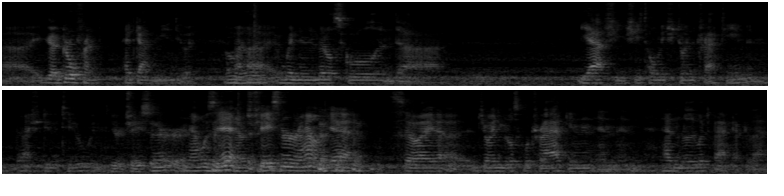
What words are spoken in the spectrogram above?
uh, a girlfriend had gotten me into it Oh really? uh, went into middle school and uh, yeah, she, she told me she joined the track team and that I should do it too. And, you were chasing her? Or? and that was it. I was chasing her around, yeah. So I uh, joined middle school track and, and, and hadn't really looked back after that.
